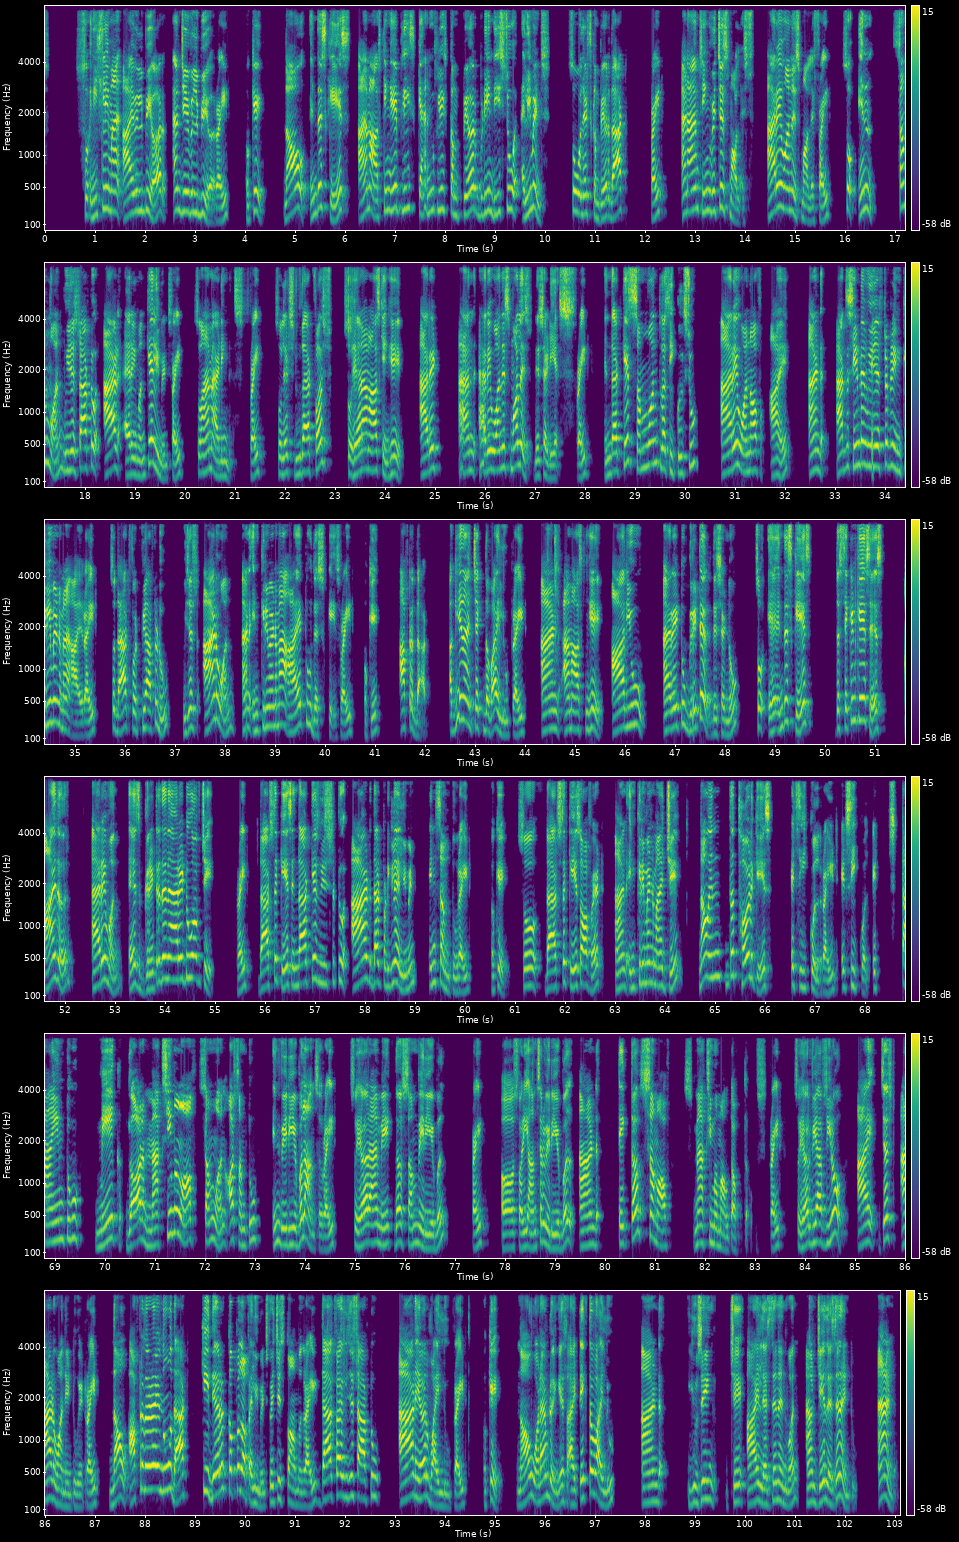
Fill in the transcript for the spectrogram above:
so initially my i will be here and j will be here right okay now, in this case, I am asking, hey, please, can you please compare between these two elements? So let's compare that, right? And I am seeing which is smallest. Array 1 is smallest, right? So in 1, we just have to add array 1 k elements, right? So I am adding this, right? So let's do that first. So here I am asking, hey, array and array 1 is smallest. They said yes, right? In that case, 1 plus equals to array 1 of i and at the same time we just have to increment my i right so that's what we have to do we just add one and increment my i to this case right okay after that again i check the while loop right and i'm asking hey are you array 2 greater? They said no. So eh, in this case the second case is either array 1 is greater than array 2 of j right? That's the case. In that case we just have to add that particular element in sum 2 right? Okay. So that's the case of it. And increment my j. Now in the third case it's equal right? It's equal. It's time to make your maximum of sum 1 or sum 2 in variable answer right? So here i make the sum variable right? Uh sorry answer variable and take the sum of maximum out of those right? So here we have 0 i just add 1 into it right? Now after that i know that key there are a couple of elements which is common right? That's why we just have to add here while loop right? Okay. Now what i'm doing is i take the while loop and using j i less than n1 and j less than n2 and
